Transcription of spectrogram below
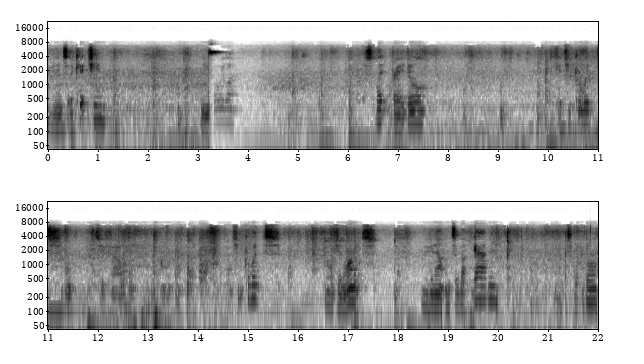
Moving into the kitchen. New boiler. Split grey door. Kitchen cupboards. Oh, too far. Kitchen cupboards. Margin lamps. Moving out into the back garden. Split door.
